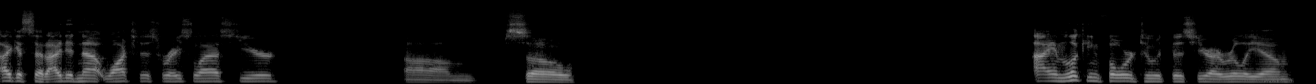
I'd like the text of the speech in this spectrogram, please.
like I said, I did not watch this race last year. Um, so I am looking forward to it this year. I really am.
